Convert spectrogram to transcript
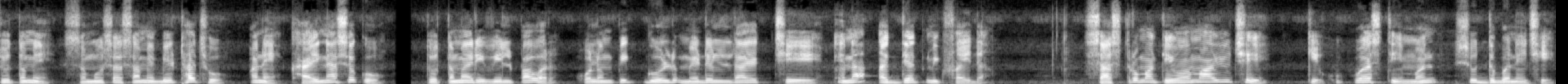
જો તમે સમોસા સામે બેઠા છો અને ખાઈ ના શકો, તો તમારી will power Olympic gold medal લાયક છે એના આધ્યાત્મિક ફાયદા. શાસ્ત્રોમાં કહેવામાં આવ્યું છે કે ઉપવાસથી મન શુદ્ધ બને છે.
